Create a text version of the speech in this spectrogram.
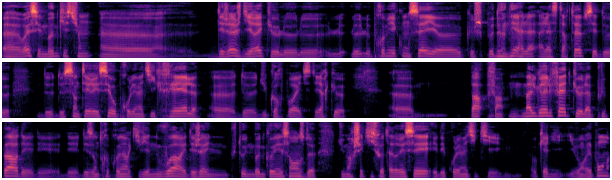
Euh, ouais, c'est une bonne question. Euh, déjà, je dirais que le, premier conseil euh, que je peux donner à la, startup, c'est de, s'intéresser aux problématiques réelles du corporate. C'est-à-dire que enfin, malgré le fait que la plupart des, des, des, entrepreneurs qui viennent nous voir aient déjà une, plutôt une bonne connaissance de, du marché qui souhaite adresser et des problématiques qui, auxquelles ils, vont répondre,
